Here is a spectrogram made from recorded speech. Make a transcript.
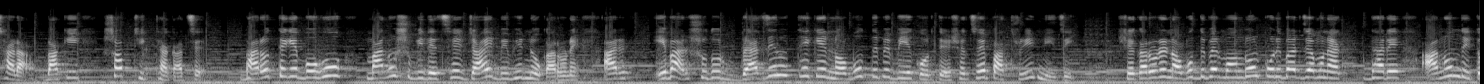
ছাড়া বাকি সব ঠিকঠাক আছে। ভারত থেকে বহু মানুষ বিদেশে যায় বিভিন্ন কারণে আর এবার সুদূর ব্রাজিল থেকে নবদ্বীপে বিয়ে করতে এসেছে পাত্রী নিজেই সে কারণে নবদ্বীপের মণ্ডল পরিবার যেমন একধারে আনন্দিত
